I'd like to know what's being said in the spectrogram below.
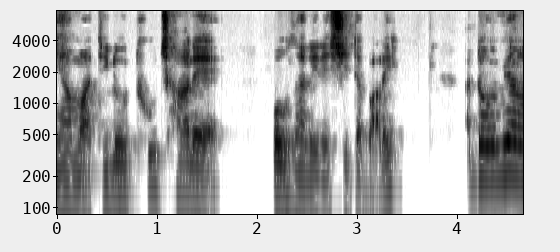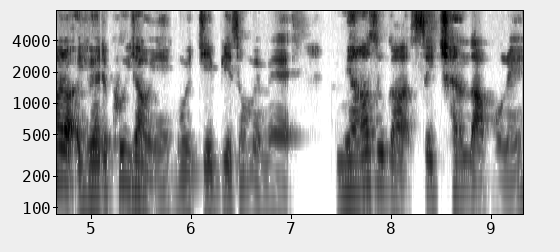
များမှာဒီလိုထူးခြားတဲ့ပုံစံလေးတွေရှိတတ်ပါလေအတော်များများကတော့အရွယ်တစ်ခုရောက်ရင်ငွေကြေးပြည့်စုံပေမဲ့အများစုကစိတ်ချမ်းသာပုံနဲ့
